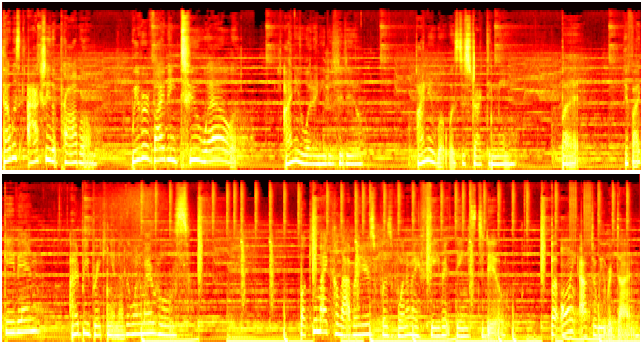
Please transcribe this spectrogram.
that was actually the problem. We were vibing too well. I knew what I needed to do. I knew what was distracting me. But if I gave in, I'd be breaking another one of my rules. Booking my collaborators was one of my favorite things to do, but only after we were done.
